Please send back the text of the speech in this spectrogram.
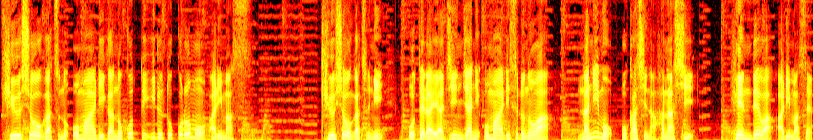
旧正月のお参りが残っているところもあります。旧正月にお寺や神社にお参りするのは何もおかしな話変ではありません。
